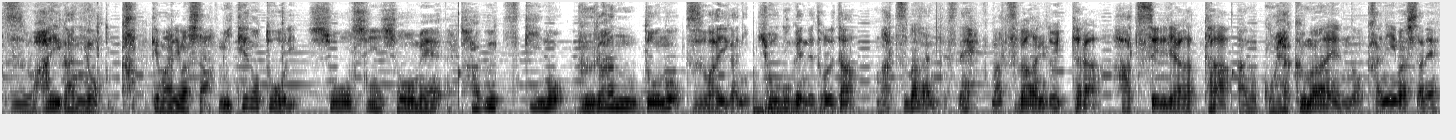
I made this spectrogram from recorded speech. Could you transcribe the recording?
ズワイガニを買ってまいりました。見ての通り、正真正銘、タグ付きのブランドのズワイガニ。兵庫県で採れた松葉ガニですね。松葉ガニといったら、初競りで上がった、あの500万円のカニいましたね。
